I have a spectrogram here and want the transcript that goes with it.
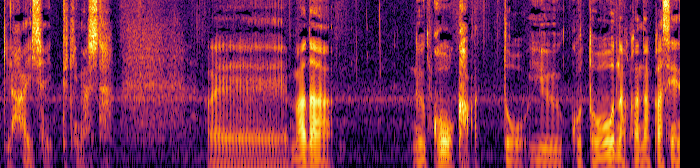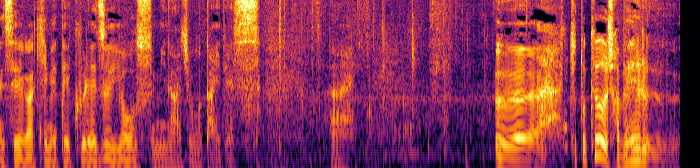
き歯医者行ってきました、えー、まだ抜こうかということをなかなか先生が決めてくれず様子見な状態です。はい。うーちょっと今日喋る。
